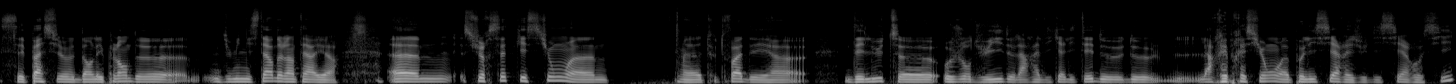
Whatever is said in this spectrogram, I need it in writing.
c'est pas sur- dans les plans de, du ministère de l'Intérieur. Euh, sur cette question, euh, toutefois, des, des luttes euh, aujourd'hui, de la radicalité, de, la répression euh, policière et judiciaire aussi.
